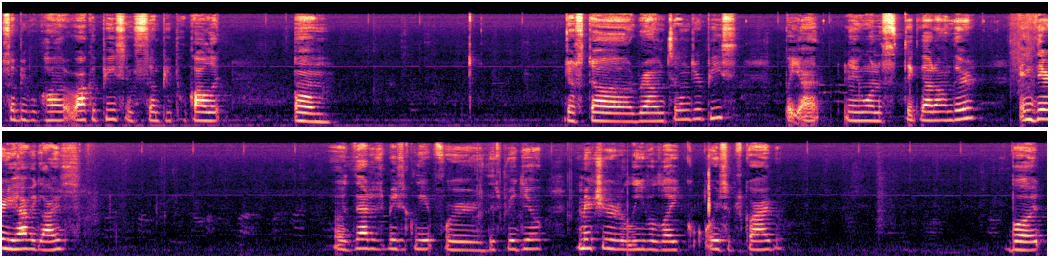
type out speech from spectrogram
some people call it rocket piece, and some people call it um, just a round cylinder piece. But yeah, now you want to stick that on there. And there you have it, guys. Well, that is basically it for this video. Make sure to leave a like or subscribe. But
